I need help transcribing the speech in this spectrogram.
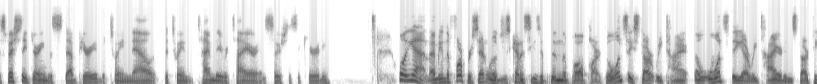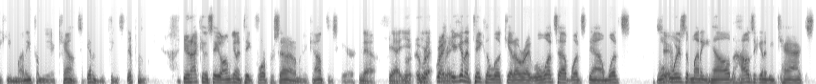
especially during the stub period between now, between the time they retire and Social Security. Well, yeah. I mean, the four percent rule just kind of sees it in the ballpark. But once they start retire, uh, once they are retired and start taking money from the accounts, you got to do things differently. You're not going to say, "Oh, I'm going to take four percent out of my account this year." No, yeah, yeah, right, right. You're going to take a look at, all right, well, what's up, what's down, what's wh- where's the money held, how's it going to be taxed?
